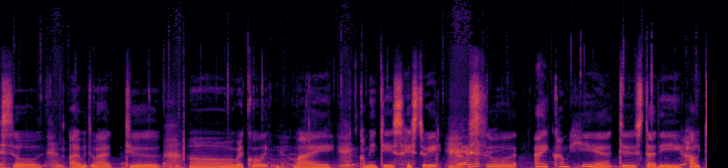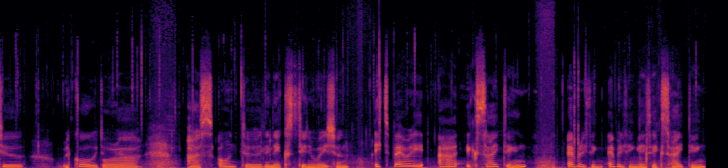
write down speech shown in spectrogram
so I would like to uh, record my community's history. So I come here to study how to record or uh, pass on to the next generation. It's very uh, exciting. Everything, everything is exciting.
